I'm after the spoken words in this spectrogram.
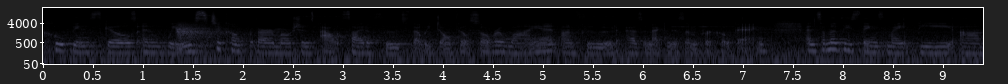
coping skills and ways to cope with our emotions outside of food so that we don't feel so reliant on food as a mechanism for coping. And some of these things might be, um,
